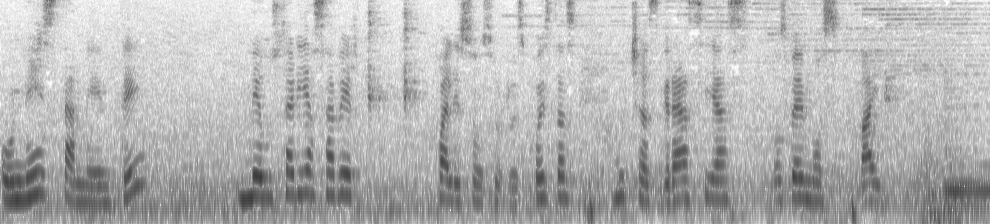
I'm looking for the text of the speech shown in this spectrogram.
Honestamente, me gustaría saber cuáles son sus respuestas. Muchas gracias. Nos vemos. Bye.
